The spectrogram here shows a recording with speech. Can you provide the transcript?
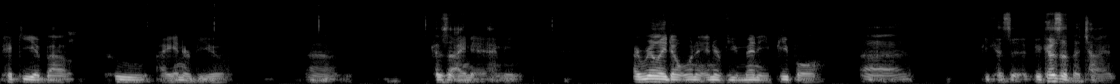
picky about who I interview. Um, because I, I mean, I really don't want to interview many people uh, because it, because of the time,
